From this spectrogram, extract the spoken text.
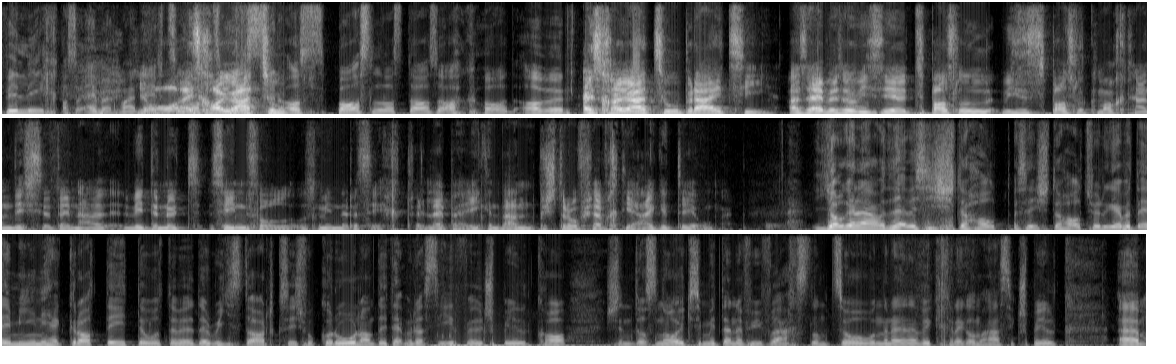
vielleicht, also eben, ich meine, ja, es kann ja auch zu als Basel, was das angeht, aber... Es kann ja auch zu breit sein. Also eben, so ja. wie sie jetzt Basel, wie sie es Basel gemacht haben, ist es ja dann auch wieder nicht sinnvoll, aus meiner Sicht. Weil eben, irgendwann bestrafst du einfach die eigenen Jungen. Ja genau, es ist dann halt, es ist dann halt schwierig. Eben der Emini hat gerade dort, wo der, Restart war von Corona, und dort hat man das sehr viel gespielt gehabt. Ist das neu mit diesen fünf Wechseln und so, wo er dann wirklich regelmäßig gespielt. Ähm,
